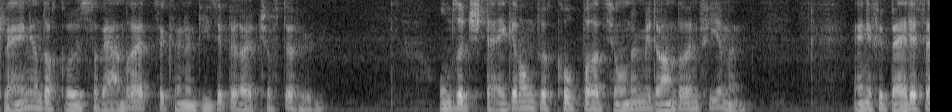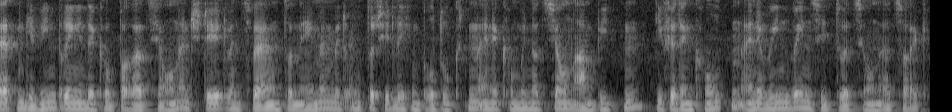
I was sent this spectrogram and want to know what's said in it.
Kleine und auch größere Anreize können diese Bereitschaft erhöhen. Umsatzsteigerung durch Kooperationen mit anderen Firmen. Eine für beide Seiten gewinnbringende Kooperation entsteht, wenn zwei Unternehmen mit unterschiedlichen Produkten eine Kombination anbieten, die für den Kunden eine Win-Win-Situation erzeugt.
